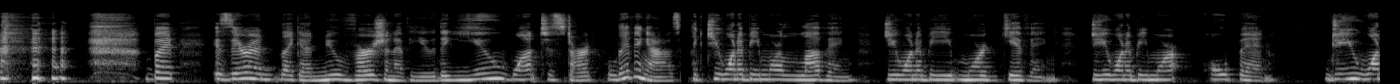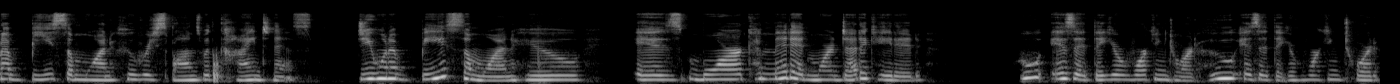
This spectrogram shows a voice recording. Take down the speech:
but is there a like a new version of you that you want to start living as? Like do you want to be more loving? Do you want to be more giving? Do you want to be more open? Do you want to be someone who responds with kindness? Do you want to be someone who is more committed, more dedicated, who is it that you're working toward? Who is it that you're working toward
